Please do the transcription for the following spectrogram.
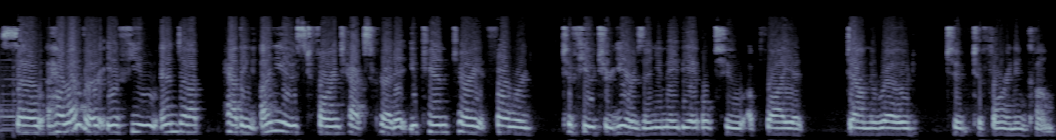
So, however, if you end up having unused foreign tax credit, you can carry it forward to future years and you may be able to apply it down the road to, to foreign income.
